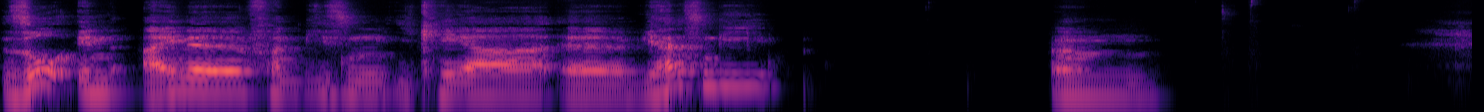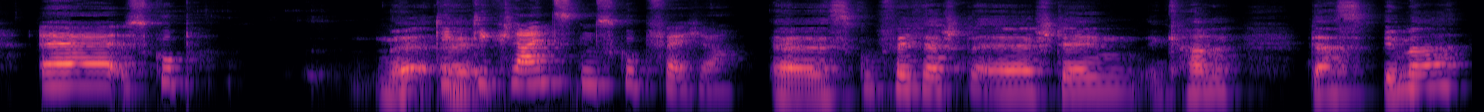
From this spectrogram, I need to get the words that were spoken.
so in eine von diesen Ikea, äh, wie heißen die? Ähm, Äh, Scoop, ne? die, äh, die kleinsten Scoop-Fächer. äh, Scoopfächer st äh, stellen kann, dass immer,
